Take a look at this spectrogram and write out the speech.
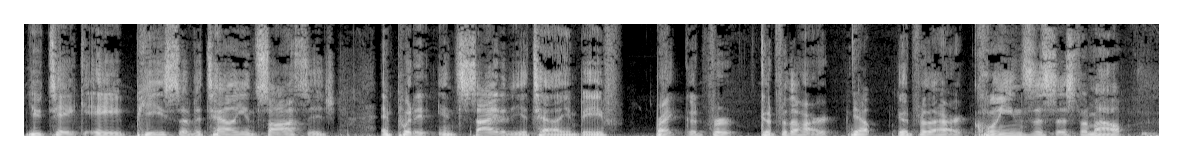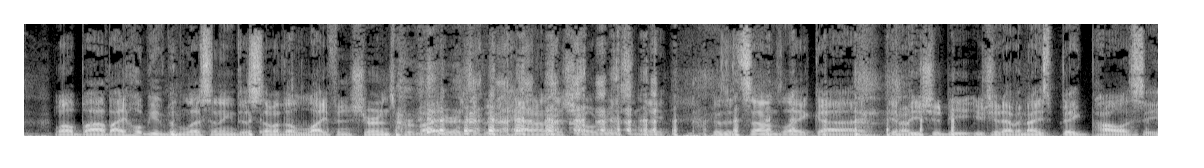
You take a piece of Italian sausage and put it inside of the Italian beef, right? Good for good for the heart. Yep. Good for the heart. Cleans the system out. Well, Bob, I hope you've been listening to some of the life insurance providers that we've had on the show recently, because it sounds like uh, you know you should be you should have a nice big policy.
